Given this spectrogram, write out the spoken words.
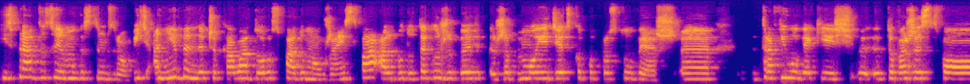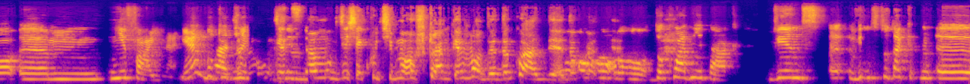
i sprawdzę, co ja mogę z tym zrobić, a nie będę czekała do rozpadu małżeństwa albo do tego, żeby, żeby moje dziecko po prostu, wiesz, y, trafiło w jakieś y, towarzystwo um, niefajne, nie? Bo tak, to z domu, gdzie się kłócimy o szklankę wody, dokładnie. O, dokładnie. O, o, dokładnie tak. Więc, e, więc to tak e,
